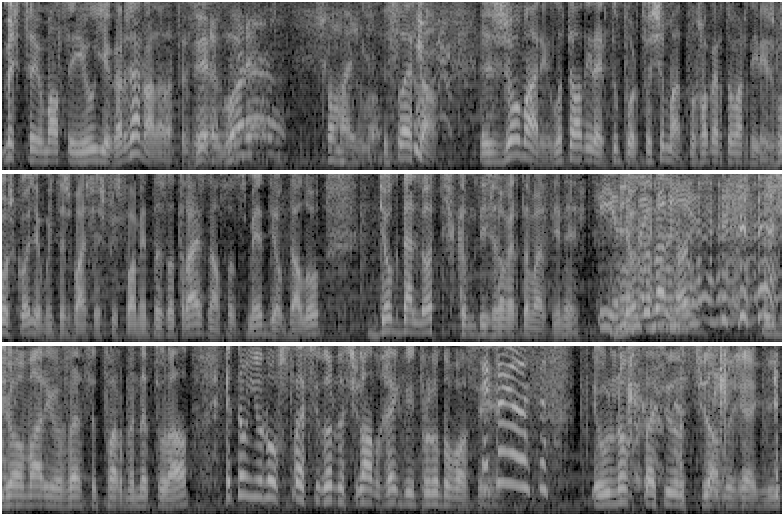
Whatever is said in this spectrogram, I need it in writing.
Mas que saiu mal, saiu e agora já não há nada a fazer. Agora sou mais louco. A seleção. João Mário, lateral direito do Porto, foi chamado por Roberto Martínez. Boa escolha, muitas baixas, principalmente nas laterais. Nelson Semedo, Diogo Dalot, Diogo Dalot, como diz Roberto Martínez. Diogo Dalot. João Mário avança de forma natural. Então, e o novo selecionador nacional de rugby? Perguntam vocês. Então, eu... O novo selecionador nacional de rugby,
